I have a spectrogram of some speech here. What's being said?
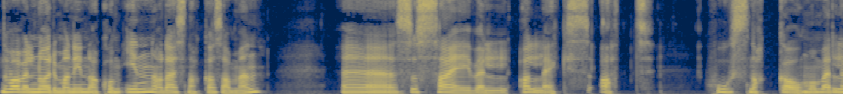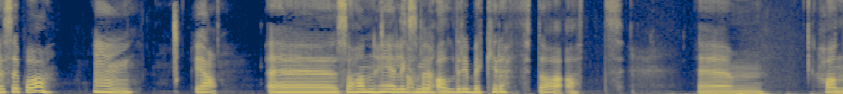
Det var vel når venninna kom inn, og de snakka sammen. Eh, så sier vel Alex at hun snakka om å melde seg på. mm. Ja. Eh, så han har liksom aldri bekrefta at ehm, han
